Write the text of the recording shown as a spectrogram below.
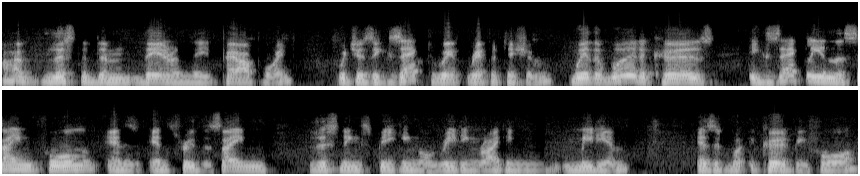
I've listed them there in the PowerPoint, which is exact rep repetition, where the word occurs exactly in the same form and, and through the same listening, speaking, or reading, writing medium as it occurred before.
